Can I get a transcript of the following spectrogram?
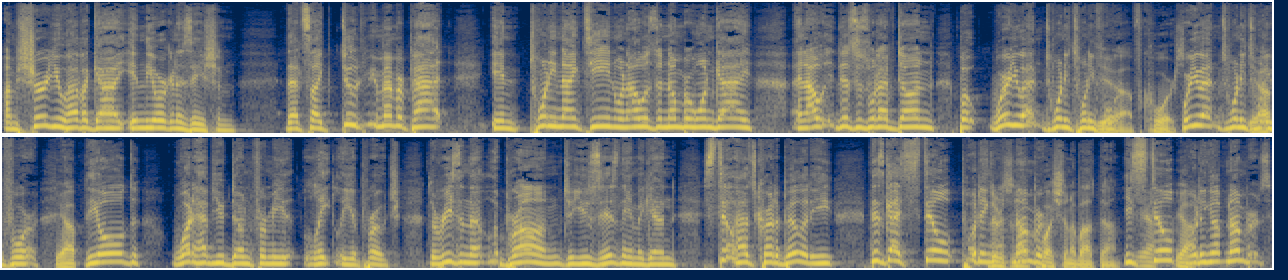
I'm sure you have a guy in the organization that's like, dude, remember Pat in 2019 when I was the number one guy and I, this is what I've done. But where are you at in 2024? Yeah, of course. Where are you at in 2024? Yep. Yep. The old what have you done for me lately approach. The reason that LeBron, to use his name again, still has credibility, this guy's still putting There's up no numbers. question about that. He's still Yeah. putting up numbers.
